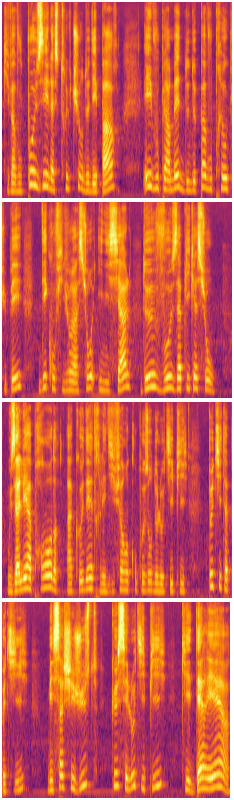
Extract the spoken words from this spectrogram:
qui va vous poser la structure de départ et vous permettre de ne pas vous préoccuper des configurations initiales de vos applications. Vous allez apprendre à connaître les différents composants de l'OTP petit à petit, mais sachez juste que c'est l'OTP qui est derrière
